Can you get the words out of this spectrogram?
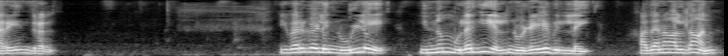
நரேந்திரன். இவர்களின் உள்ளே இன்னும் உலகியல் நுழையவில்லை. அதனால்தான்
